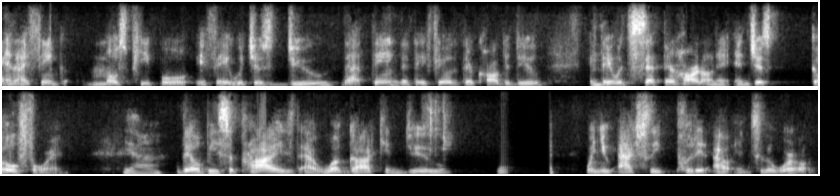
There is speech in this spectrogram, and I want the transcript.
And I think most people, if they would just do that thing that they feel that they're called to do, if they would set their heart on it and just go for it, yeah. they'll be surprised at what God can do when you actually put it out into the world.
